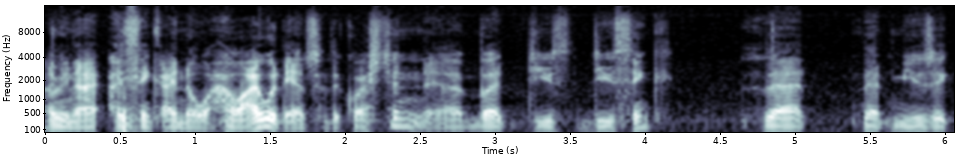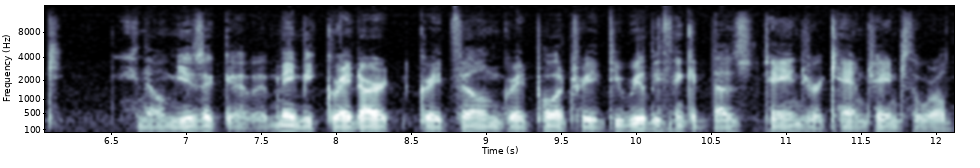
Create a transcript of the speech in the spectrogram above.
I mean, I, I think I know how I would answer the question, uh, but do you do you think that that music, you know, music, uh, maybe great art, great film, great poetry, do you really think it does change or can change the world?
